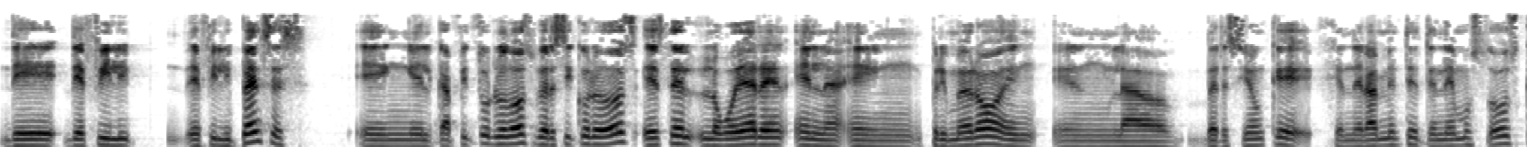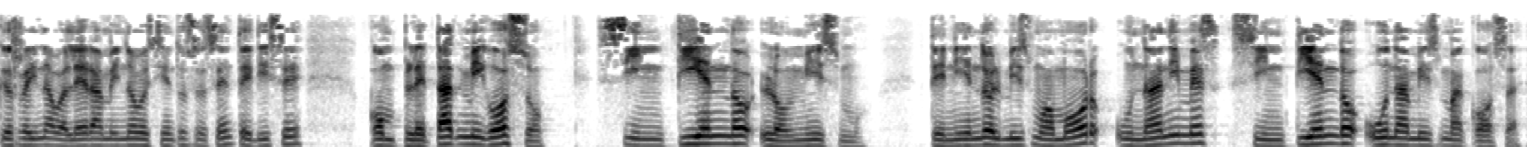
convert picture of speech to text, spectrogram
de, de Filipenses en el capítulo 2, versículo 2, este lo voy a leer en, la, en primero en, en, la versión que generalmente tenemos todos, que es Reina Valera 1960, y dice, completad mi gozo, sintiendo lo mismo, teniendo el mismo amor, unánimes, sintiendo una misma cosa.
